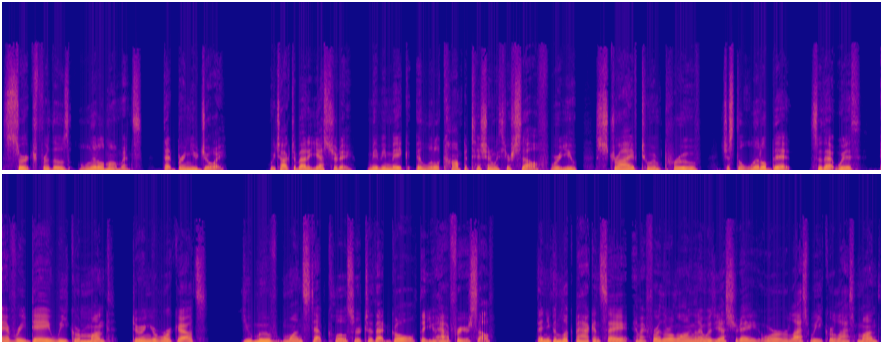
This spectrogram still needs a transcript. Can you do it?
search for those little moments that bring you joy. We talked about it yesterday. Maybe make a little competition with yourself where you strive to improve just a little bit so that with every day, week, or month during your workouts, you move one step closer to that goal that you have for yourself. Then you can look back and say, Am I further along than I was yesterday, or last week, or last month?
